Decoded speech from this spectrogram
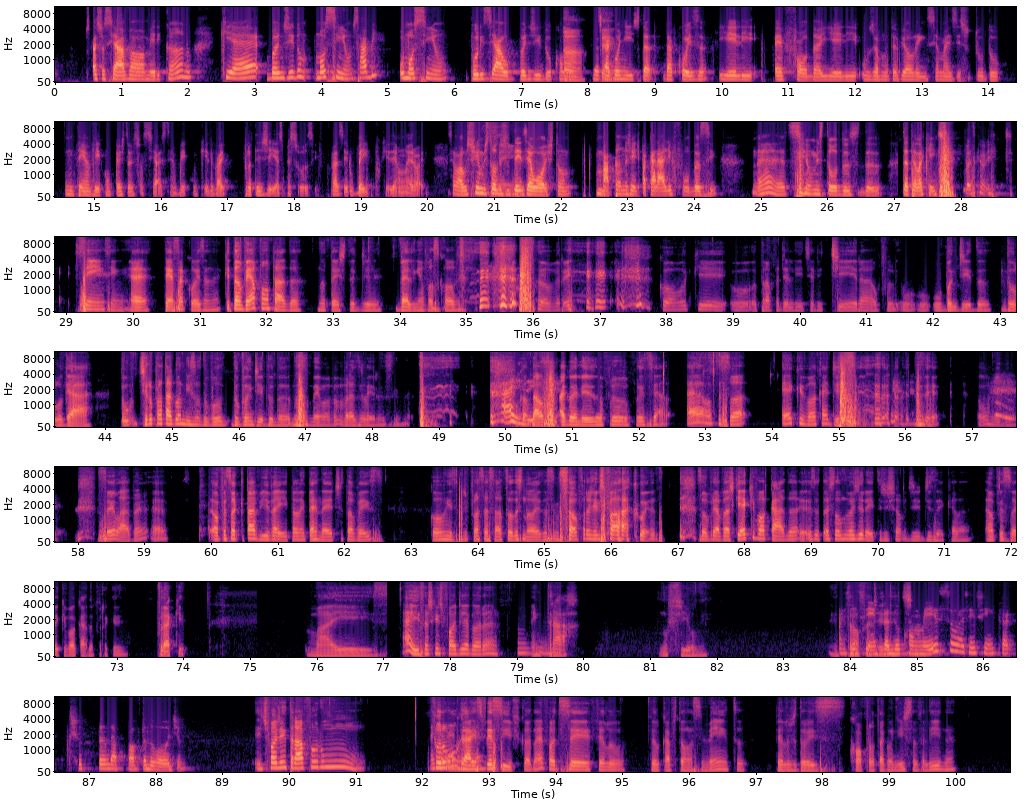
associava ao americano, que é bandido mocinho, sabe? O mocinho policial, bandido, como ah, protagonista sim. da coisa. E ele é foda e ele usa muita violência, mas isso tudo não tem a ver com questões sociais, tem a ver com que ele vai proteger as pessoas e fazer o bem, porque ele é um herói. Sei lá, os filmes todos sim. do Denzel Washington matando gente pra caralho, foda-se, né? Os filmes todos do, da tela quente, basicamente. Sim, sim, é, tem essa coisa, né? Que também é apontada no texto de Belinha Voscov sobre como que o, o, Tropa de Elite ele tira o, o, o bandido do lugar. O, tira o protagonismo do, do bandido no, no cinema brasileiro. Assim, né? Ai, Quando dá o protagonismo pro policial. É uma pessoa equivocadíssima, pra dizer um mínimo. Sei lá, né? É, é uma pessoa que tá viva aí, tá na internet, talvez com o risco de processar todos nós, assim, só pra gente falar coisas sobre ela. Acho que é equivocada, eu estou nos meus direitos de, de dizer que ela é uma pessoa equivocada por, aquele, por aquilo. Mas é isso, acho que a gente pode agora uhum. entrar no filme. A gente entra do começo ou a gente entra chutando a porta do ódio? A gente pode entrar por um, por um lugar né? específico, né? Pode ser pelo, pelo Capitão Nascimento, pelos dois co-protagonistas ali, né?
